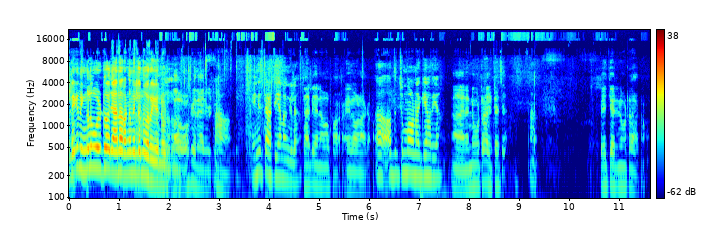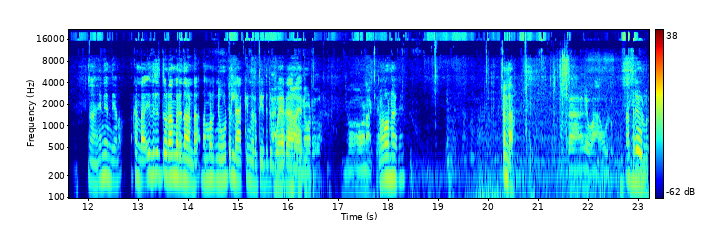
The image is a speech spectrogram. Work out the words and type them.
ഇല്ലെങ്കിൽ നിങ്ങൾ പോയിട്ട് പോവാ ഞാൻ ഇറങ്ങുന്നില്ലെന്ന് പറയൂ എന്നോട്. ആ, ഇനി സ്റ്റാർട്ട് ആ അത് ചുമ്മാ ഓണാക്കിയാ മതിയാ. ന്യൂട്രൽ ഇട്ടേച്ച് ന്യൂട്രൽ ആക്കണം. ആ ഇനി എന്ത് ചെയ്യണം? കണ്ട ഇതിൽ തൊടാൻ വരുന്ന കണ്ട നമ്മൾ ന്യൂട്രലാക്കി നിർത്തിയിട്ട് പോയ കാറാണ് ഓണാക്ക്. കണ്ട? അത്രേ ഉള്ളൂ.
